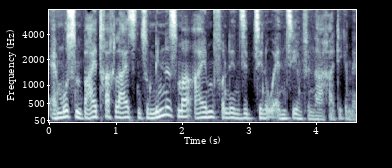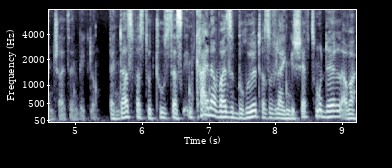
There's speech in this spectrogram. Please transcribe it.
er muss einen Beitrag leisten, zumindest mal einem von den 17 UN-Zielen für nachhaltige Menschheitsentwicklung. Wenn das, was du tust, das in keiner Weise berührt, hast du vielleicht ein Geschäftsmodell, aber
